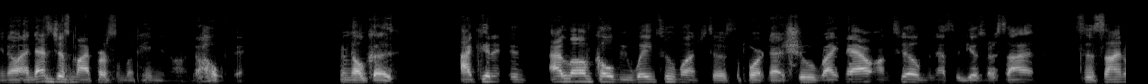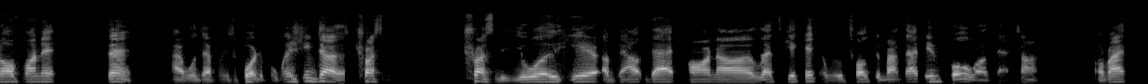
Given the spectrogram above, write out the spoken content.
You know, and that's just my personal opinion on the whole thing. You know, because I couldn't. I love Kobe way too much to support that shoe right now until Vanessa gives her sign to sign off on it. Then I will definitely support it. But when she does, trust me, trust me, you will hear about that on uh, Let's Kick It, and we'll talk about that in full on that time. All right.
